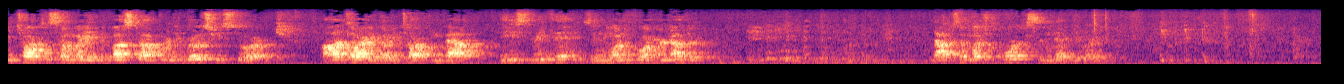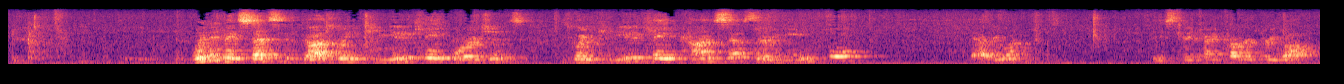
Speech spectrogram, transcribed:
you talk to somebody at the bus stop or the grocery store, odds are you're going to be talking about these three things in one form or another. Not so much quarks and nebulae. Wouldn't it make sense that if God's going to communicate origins, He's going to communicate concepts that are meaningful to everyone? These three kind of cover it pretty well.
